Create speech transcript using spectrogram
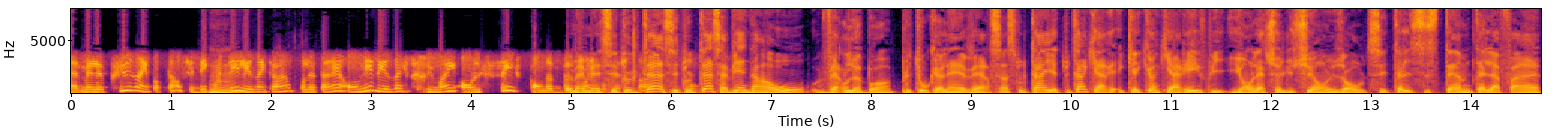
Euh, mais le plus important, c'est d'écouter Hmm. les infirmières sur le terrain. On est des êtres humains, on le sait ce qu'on a besoin. Mais, mais c'est tout le temps, c'est tout le temps, ça vient d'en haut vers le bas plutôt que l'inverse. hein. C'est tout le temps, il y a tout le temps quelqu'un qui arrive puis ils ont la solution, eux autres, c'est tel système, telle affaire,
